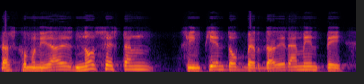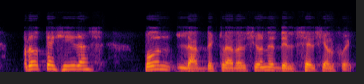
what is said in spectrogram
las comunidades no se están sintiendo verdaderamente protegidas con las declaraciones del cese al fuego.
